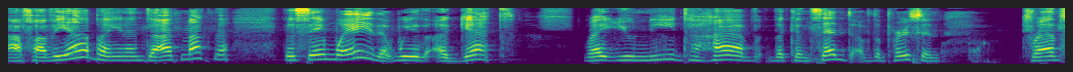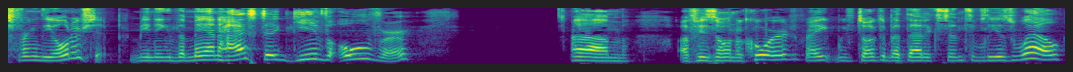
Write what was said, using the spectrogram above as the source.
da'at makna. The same way that with a get right? You need to have the consent of the person transferring the ownership, meaning the man has to give over um, of his own accord, right? We've talked about that extensively as well,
